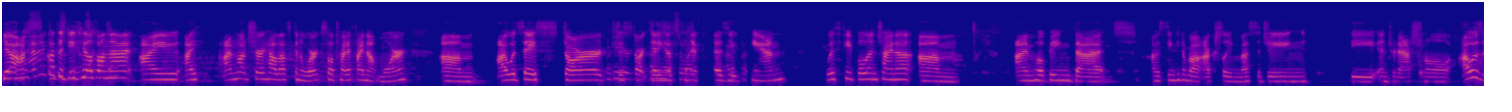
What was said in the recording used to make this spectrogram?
Yeah, I haven't got the details on that. I, I, I'm not sure how that's going to work, so I'll try to find out more. Um, I would say start okay, just start getting as so connected I, as you can with people in China. Um, I'm hoping that I was thinking about actually messaging the international. I was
